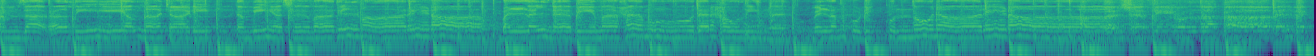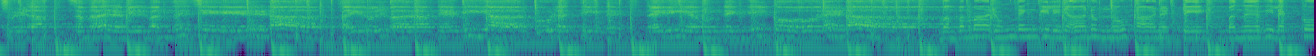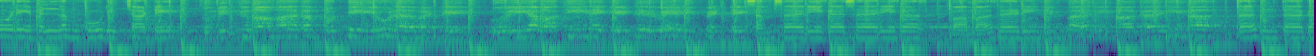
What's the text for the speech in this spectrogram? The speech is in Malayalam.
ഹംസ ചാടി. തമ്പിയ സുവതിൽ മാറിടാ. ബള്ളൽ നബി മഹമൂദർ ഹൗലിന്ന് വെള്ളം കുടിക്കുന്നു വമ്പന്മാരുണ്ടെങ്കിൽ ഞാനൊന്നു കാണട്ടെ. വന്ന് വിലക്കോടെ വെള്ളം കൂടിച്ചാട്ടെ. തുമ്പിക്ക് പൊട്ടിയുളവട്ടെ ഉറിയ വാക്കിനെ കേട്ട് സംസാരിക സരിക പമകരി തകും തക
